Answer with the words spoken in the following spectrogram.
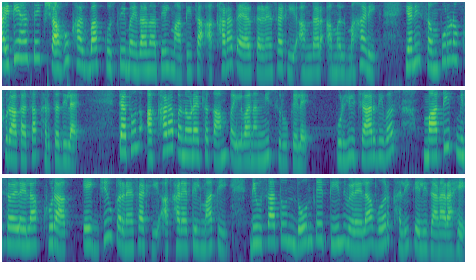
ऐतिहासिक शाहू खासबाग कुस्ती मैदानातील मातीचा आखाडा तयार करण्यासाठी आमदार अमल महाडिक यांनी संपूर्ण खुराकाचा खर्च दिलाय. त्यातून आखाडा बनवण्याचं काम पैलवानांनी सुरू केलंय. पुढील चार दिवस मातीत मिसळलेला खुराक एकजीव करण्यासाठी आखाड्यातील माती दिवसातून दोन ते तीन वेळेला वर खाली केली जाणार आहे.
